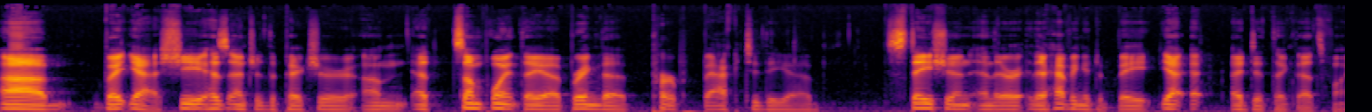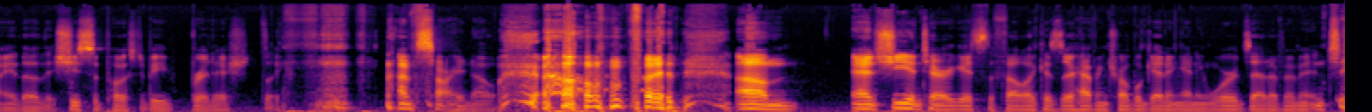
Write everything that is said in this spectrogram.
um, but yeah, she has entered the picture. Um, at some point, they uh, bring the perp back to the uh, station, and they're they're having a debate. Yeah, I, I, did think that's funny though that she's supposed to be British. It's like, I'm sorry, no, um, but um, and she interrogates the fella because they're having trouble getting any words out of him. And she,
